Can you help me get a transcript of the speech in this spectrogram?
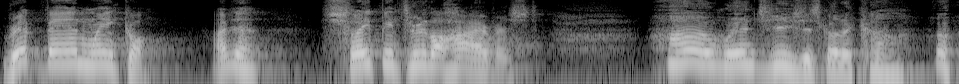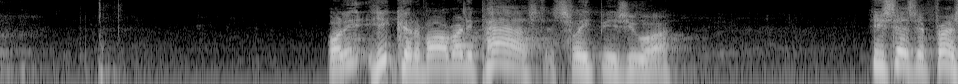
Rip Van Winkle. I'm just sleeping through the harvest. Oh, when Jesus going to come? well, he, he could have already passed, as sleepy as you are. He says in 1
